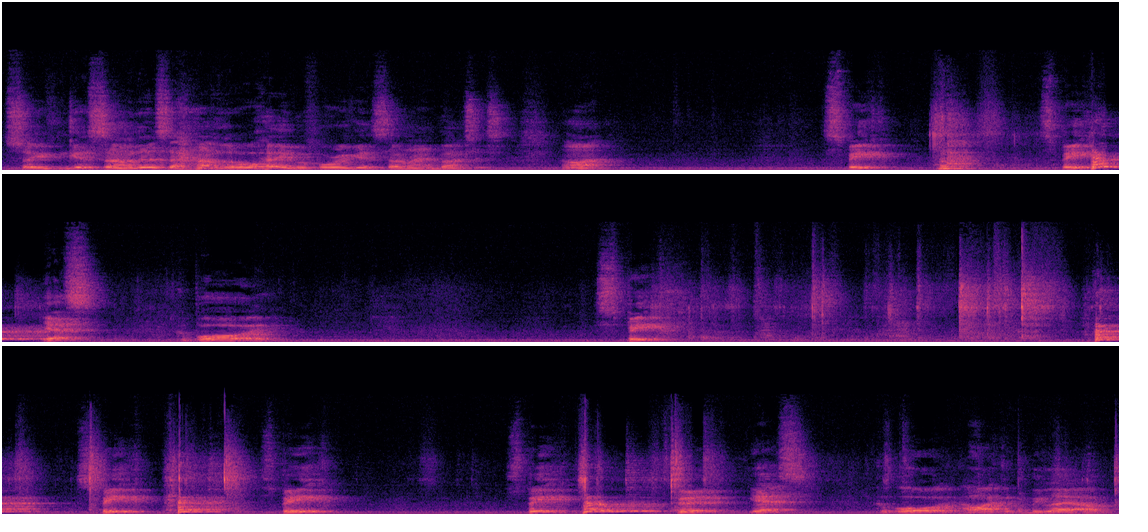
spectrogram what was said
So you can get some of this out of the way before he gets so rambunctious. All right. Speak. Speak. Yes. Good boy. Speak. Speak. Speak. Speak. Good. Yes. Good boy. I like it to be loud.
